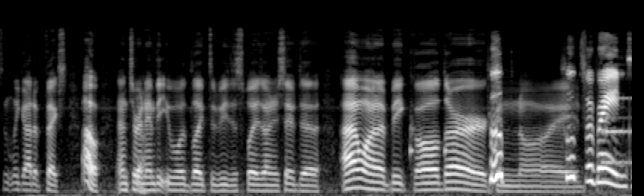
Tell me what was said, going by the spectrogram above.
recently got it fixed. Oh, enter a name that you would like to be displayed on your save data. I want to be called Poop. Arkanoid. Poop for brains.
